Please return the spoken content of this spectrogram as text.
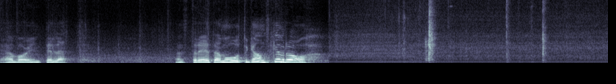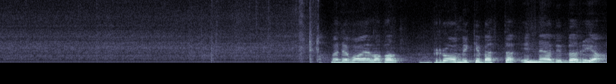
Det här var inte lätt. Den stretar emot ganska bra. Men det var i alla fall bra mycket bättre än när vi började.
